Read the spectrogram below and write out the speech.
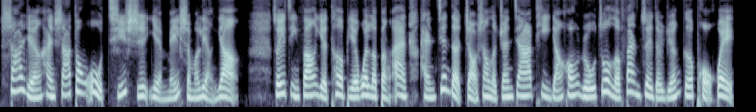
杀人和杀动物其实也没什么两样。所以，警方也特别为了本案，罕见的找上了专家，替杨红如做了犯罪的人格剖绘，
